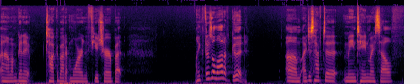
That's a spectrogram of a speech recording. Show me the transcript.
Um, I'm going to talk about it more in the future, but like there's a lot of good. Um, I just have to maintain myself.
